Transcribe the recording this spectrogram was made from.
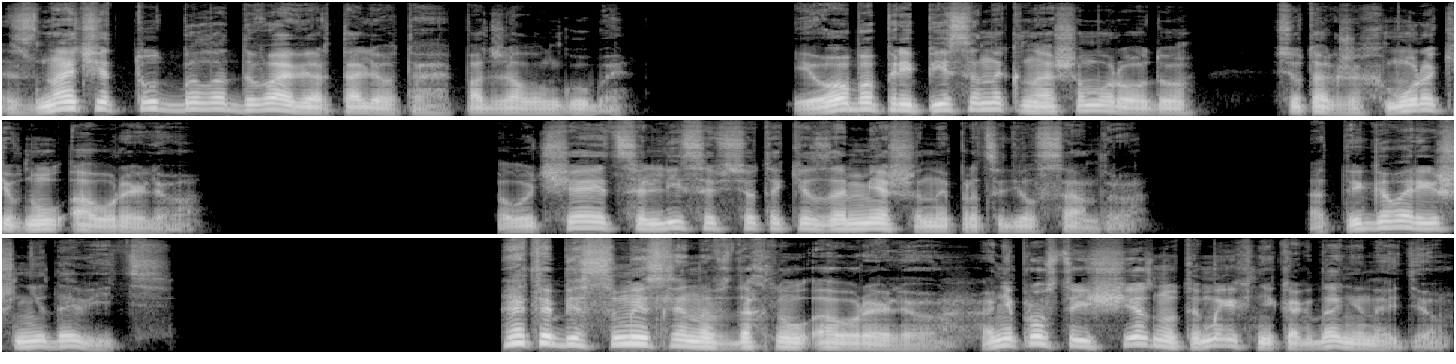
«Значит, тут было два вертолета», — поджал он губы. «И оба приписаны к нашему роду», — все так же хмуро кивнул Аурелио. «Получается, лисы все-таки замешаны», — процедил Сандро. «А ты говоришь не давить». «Это бессмысленно», — вздохнул Аурелио. «Они просто исчезнут, и мы их никогда не найдем.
